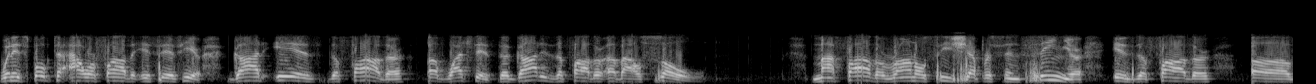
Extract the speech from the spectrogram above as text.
When it spoke to our Father, it says here, God is the Father of, watch this, the God is the Father of our soul. My father, Ronald C. Shepperson Sr., is the father of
